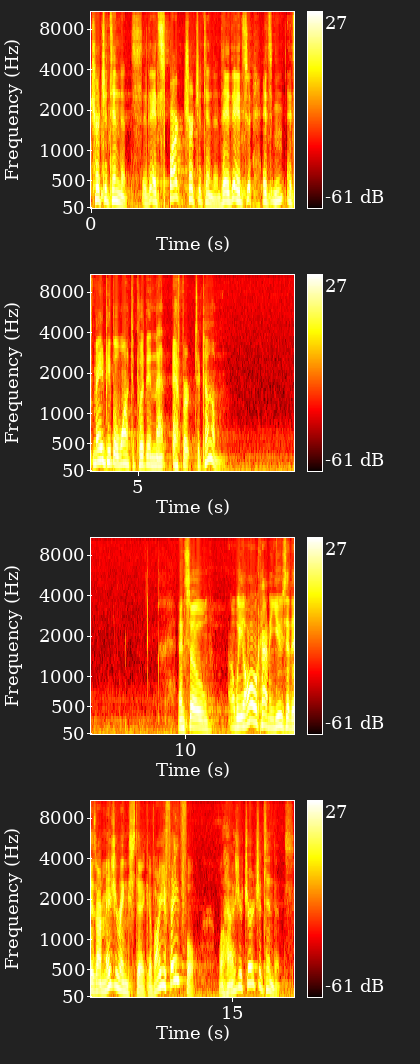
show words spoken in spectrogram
church attendance, it, it sparked church attendance. It, it's, it's, it's made people want to put in that effort to come. And so uh, we all kind of use it as our measuring stick of are you faithful? Well, how's your church attendance?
